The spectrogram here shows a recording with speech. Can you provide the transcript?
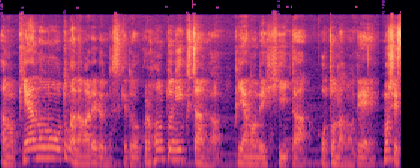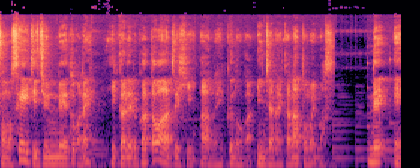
あの、ピアノの音が流れるんですけど、これ本当にいくちゃんがピアノで弾いた音なので、もしその聖地巡礼とかね、行かれる方はぜひ、あの、行くのがいいんじゃないかなと思います。で、え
